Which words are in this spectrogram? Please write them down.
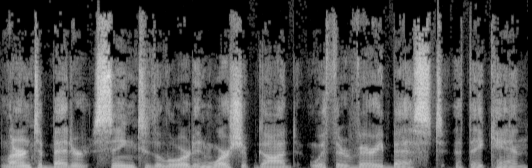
learn to better sing to the Lord and worship God with their very best that they can.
